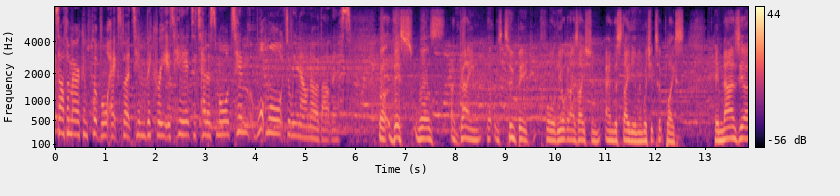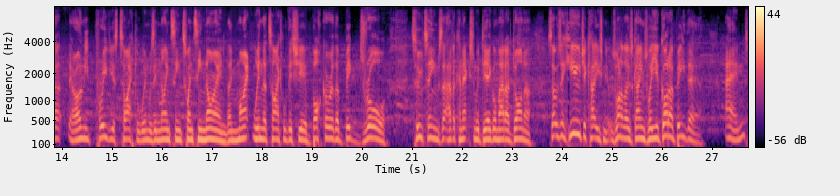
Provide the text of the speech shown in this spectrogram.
South American football expert Tim Vickery is here to tell us more. Tim, what more do we now know about this? Well, this was a game that was too big for the organisation and the stadium in which it took place. Gimnasia, their only previous title win was in 1929. They might win the title this year. Boca are the big draw. Two teams that have a connection with Diego Maradona. So it was a huge occasion. It was one of those games where you've got to be there. And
